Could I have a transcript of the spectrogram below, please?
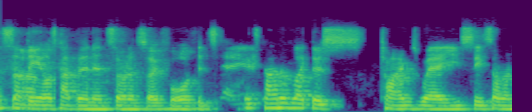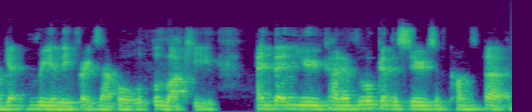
something um, else happen and so on and so forth. It's it's kind of like those times where you see someone get really, for example, lucky, and then you kind of look at the series of con- uh,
